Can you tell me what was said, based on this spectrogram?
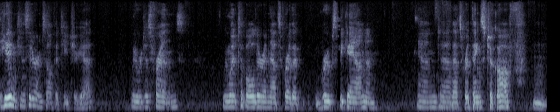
he didn't consider himself a teacher yet. We were just friends we went to Boulder, and that's where the groups began, and and uh, that's where things took off, Mm.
